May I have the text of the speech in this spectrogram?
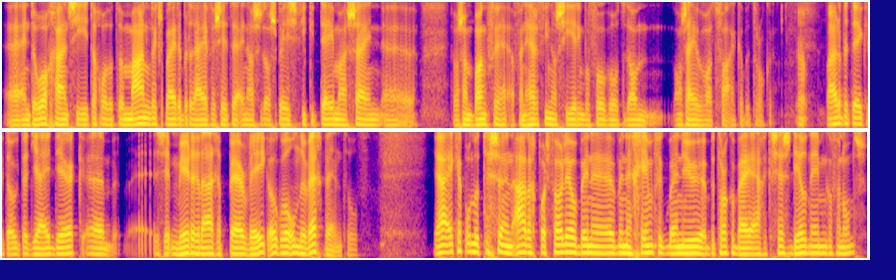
Eh, en doorgaans zie je toch wel dat we maandelijks bij de bedrijven zitten. En als er dan specifieke thema's zijn, eh, zoals een bank of een herfinanciering bijvoorbeeld, dan, dan zijn we wat vaker betrokken. Maar dat betekent ook dat jij, Dirk, ehm, meerdere dagen per week ook wel onderweg bent, of? Ja, ik heb ondertussen een aardig portfolio binnen, binnen GIMF. Ik ben nu betrokken bij eigenlijk zes deelnemingen van ons.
